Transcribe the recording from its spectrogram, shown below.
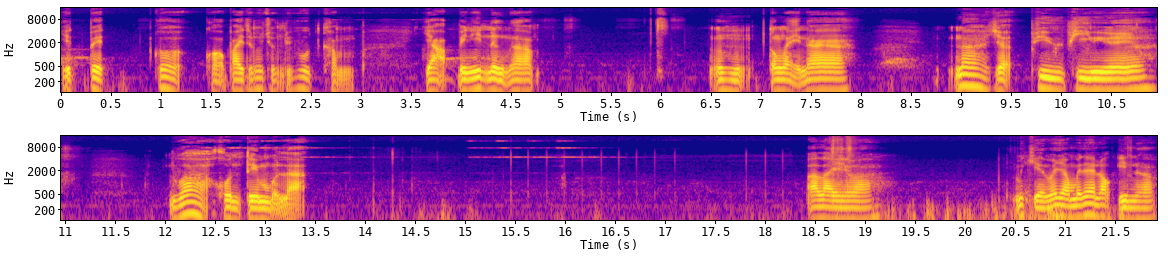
เย็ดเป็ดก็ขอไปท่านผู้ชมที่พูดคำหยาบไปนิดหนึ่งนะครับ อือหือตรงไหนน่าน่าจะ PVP มีไหมหรือว่าคนเต็มหมดละอะไรวะไม่เขียนว่ายังไม่ได้ล็อกอินนะครับ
